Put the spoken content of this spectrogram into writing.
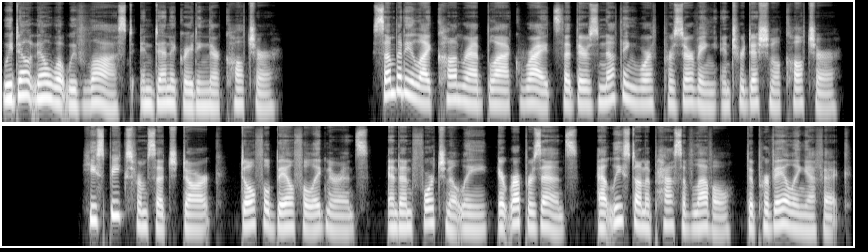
We don't know what we've lost in denigrating their culture. Somebody like Conrad Black writes that there's nothing worth preserving in traditional culture. He speaks from such dark, doleful, baleful ignorance, and unfortunately, it represents, at least on a passive level, the prevailing ethic.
